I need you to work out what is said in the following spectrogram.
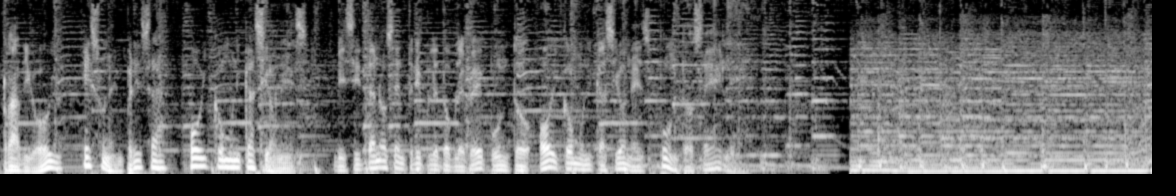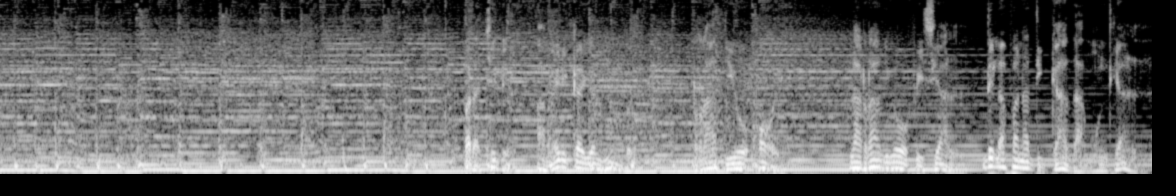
Radio Hoy es una empresa Hoy Comunicaciones. Visítanos en www.hoycomunicaciones.cl. Para Chile, América y el mundo, Radio Hoy, la radio oficial de la fanaticada mundial.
